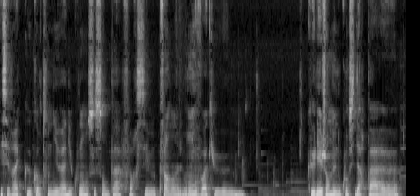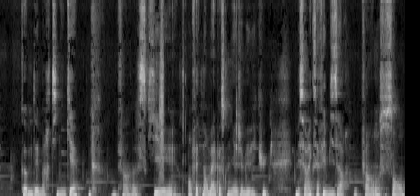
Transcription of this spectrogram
Et c'est vrai que quand on y va, du coup, on se sent pas forcément. Enfin, on voit que que les gens ne nous considèrent pas comme des Martiniquais. enfin, ce qui est en fait normal parce qu'on n'y a jamais vécu. Mais c'est vrai que ça fait bizarre. Enfin, on se sent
